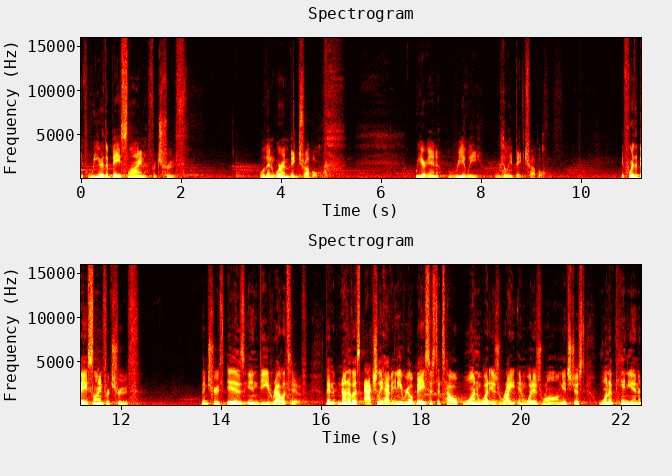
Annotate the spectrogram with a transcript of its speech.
If we are the baseline for truth, well, then we're in big trouble. we are in really, really big trouble. If we're the baseline for truth, then truth is indeed relative. Then none of us actually have any real basis to tell one what is right and what is wrong. It's just one opinion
